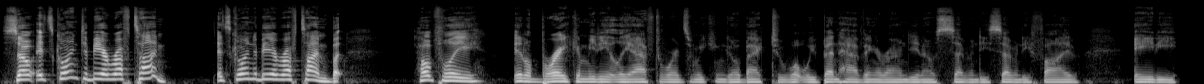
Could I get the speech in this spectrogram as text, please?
So it's going to be a rough time. It's going to be a rough time, but hopefully it'll break immediately afterwards and we can go back to what we've been having around, you know, 70, 75, 80,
